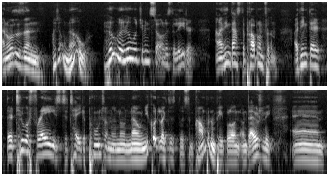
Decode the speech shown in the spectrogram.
and other than I don't know who who would you install as the leader, and I think that's the problem for them. I think they're they're too afraid to take a punt on an unknown. You could like there's, there's some competent people undoubtedly, um,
